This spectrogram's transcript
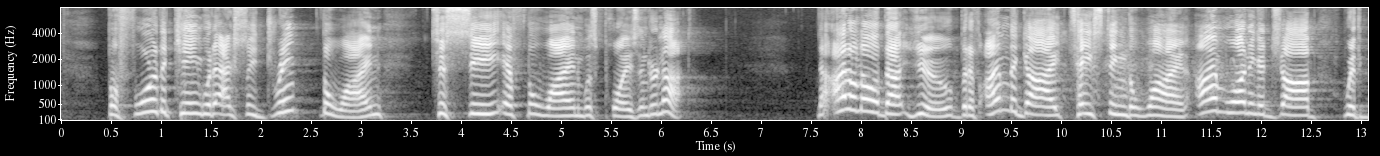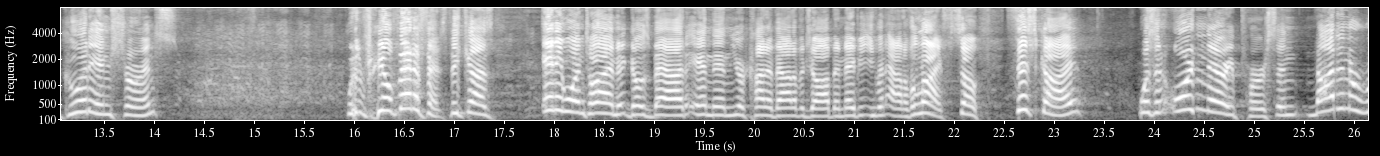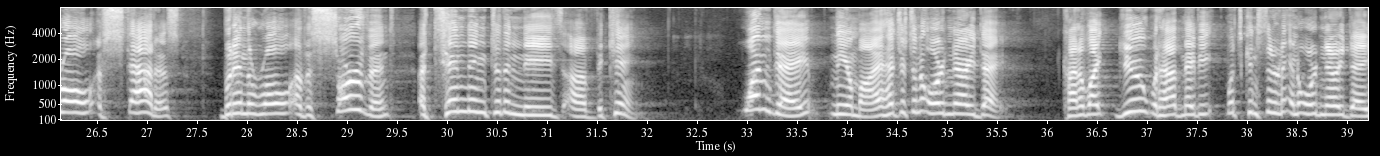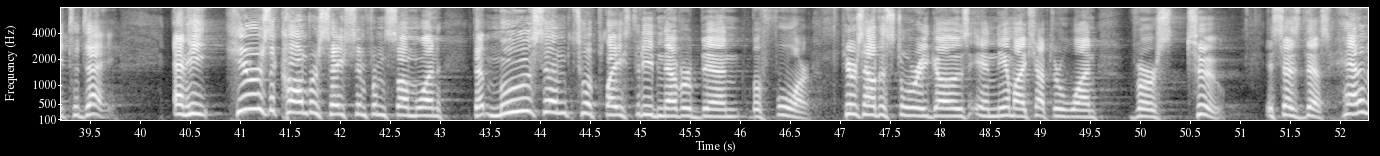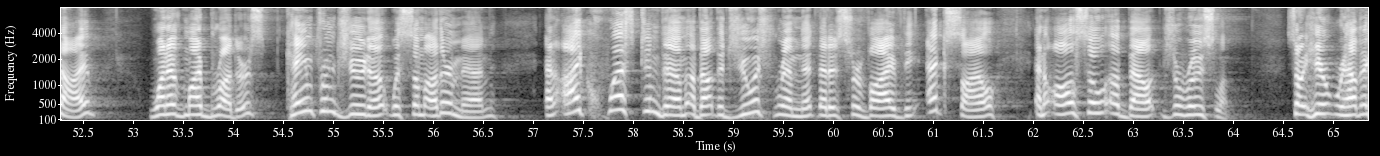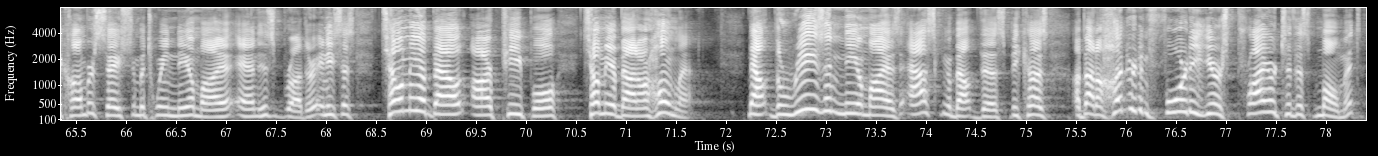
before the king would actually drink the wine to see if the wine was poisoned or not. Now, I don't know about you, but if I'm the guy tasting the wine, I'm wanting a job with good insurance, with real benefits, because any one time it goes bad and then you're kind of out of a job and maybe even out of a life. So this guy was an ordinary person, not in a role of status, but in the role of a servant attending to the needs of the king. One day, Nehemiah had just an ordinary day, kind of like you would have maybe what's considered an ordinary day today. And he hears a conversation from someone that moves him to a place that he'd never been before. Here's how the story goes in Nehemiah chapter 1, verse 2. It says this Hanani, one of my brothers, came from Judah with some other men, and I questioned them about the Jewish remnant that had survived the exile and also about Jerusalem. So here we're having a conversation between Nehemiah and his brother, and he says, Tell me about our people, tell me about our homeland. Now, the reason Nehemiah is asking about this, because about 140 years prior to this moment,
